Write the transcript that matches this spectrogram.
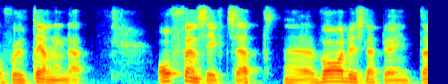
att få utdelning där. Offensivt sett, eh, Vardy släpper jag inte.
